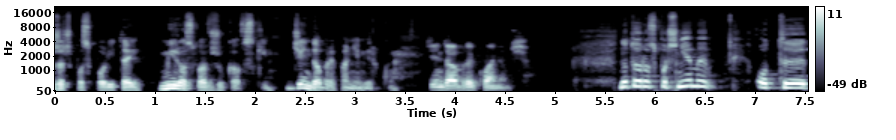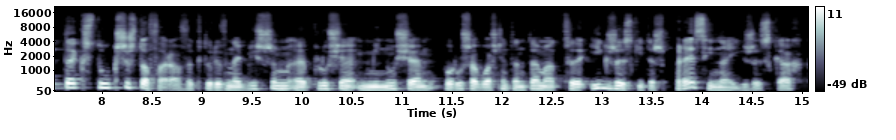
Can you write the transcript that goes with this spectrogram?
Rzeczpospolitej Mirosław Żukowski. Dzień dobry, panie Mirku. Dzień dobry, kłaniam się. No to rozpoczniemy od e, tekstu Krzysztofa Rawy, który w najbliższym e, plusie, minusie porusza właśnie ten temat igrzysk i też presji na igrzyskach.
